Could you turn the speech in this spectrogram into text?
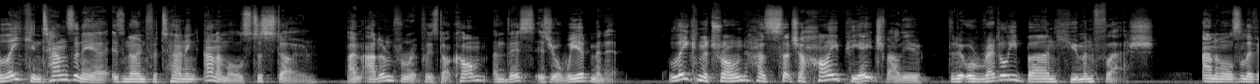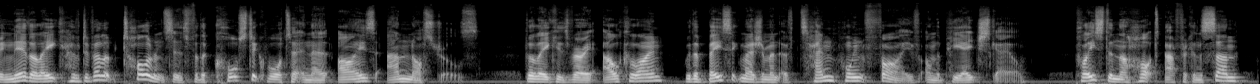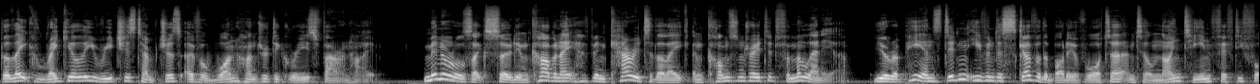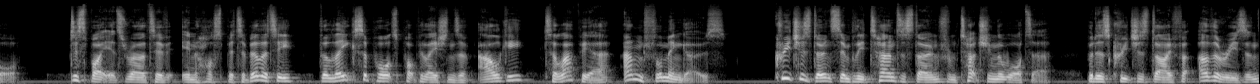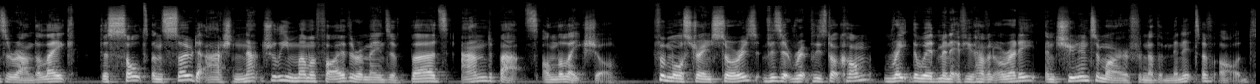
Lake in Tanzania is known for turning animals to stone. I'm Adam from Ripley's.com, and this is your Weird Minute. Lake Natron has such a high pH value that it will readily burn human flesh. Animals living near the lake have developed tolerances for the caustic water in their eyes and nostrils. The lake is very alkaline, with a basic measurement of 10.5 on the pH scale. Placed in the hot African sun, the lake regularly reaches temperatures over 100 degrees Fahrenheit. Minerals like sodium carbonate have been carried to the lake and concentrated for millennia. Europeans didn't even discover the body of water until 1954. Despite its relative inhospitability, the lake supports populations of algae, tilapia, and flamingos. Creatures don't simply turn to stone from touching the water, but as creatures die for other reasons around the lake, the salt and soda ash naturally mummify the remains of birds and bats on the lakeshore. For more strange stories, visit ripley's.com, rate the Weird Minute if you haven't already, and tune in tomorrow for another Minute of Odd.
